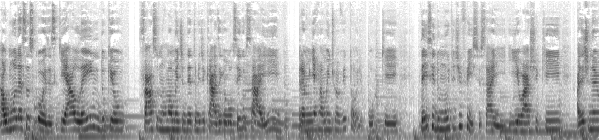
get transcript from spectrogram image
alguma dessas coisas que é além do que eu faço normalmente dentro de casa, que eu consigo sair, para mim é realmente uma vitória, porque tem sido muito difícil sair. E eu acho que a gente não,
